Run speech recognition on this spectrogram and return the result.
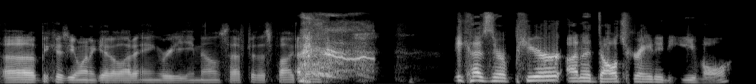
Uh, because you want to get a lot of angry emails after this podcast. because they're pure unadulterated evil.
